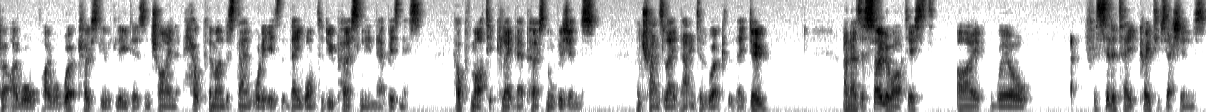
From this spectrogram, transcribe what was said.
but I will I will work closely with leaders and try and help them understand what it is that they want to do personally in their business, help them articulate their personal visions, and translate that into the work that they do. And as a solo artist, I will facilitate creative sessions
